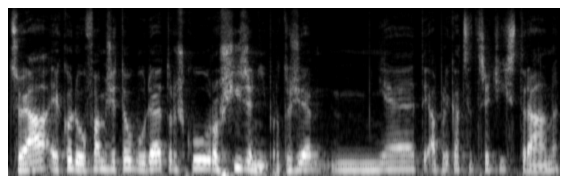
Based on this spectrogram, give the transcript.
co já jako doufám, že to bude trošku rozšířený, protože mě ty aplikace třetích stran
